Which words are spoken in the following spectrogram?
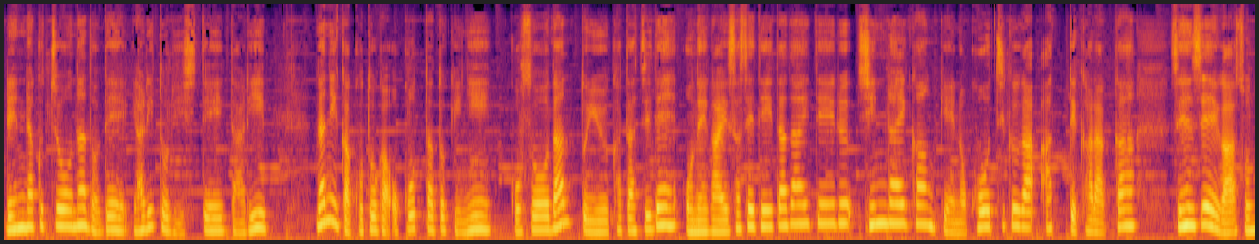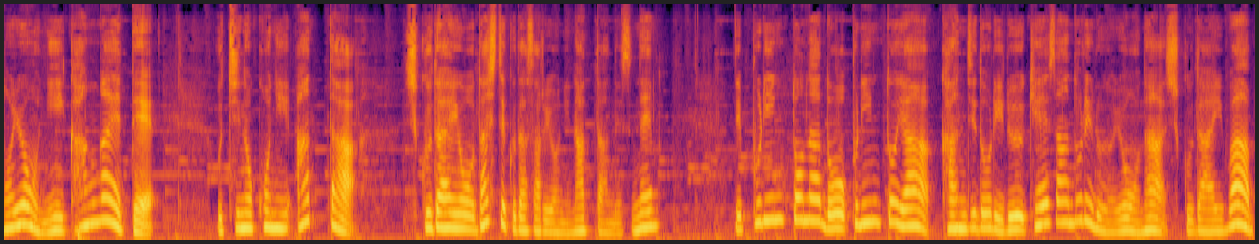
連絡帳などでやり取りしていたり何かことが起こった時にご相談という形でお願いさせていただいている信頼関係の構築があってからか先生がそのように考えてうちの子に合った宿題を出してくださるようになったんですね。でプリントなどプリントや漢字ドリル計算ドリルのような宿題は、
